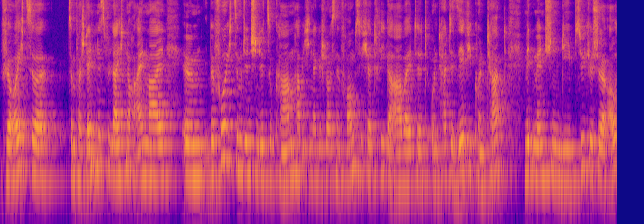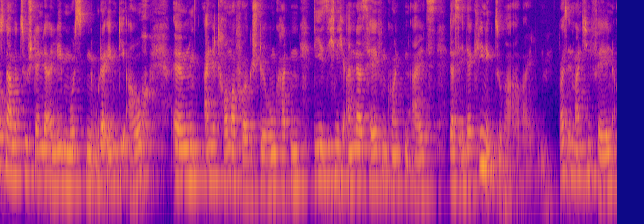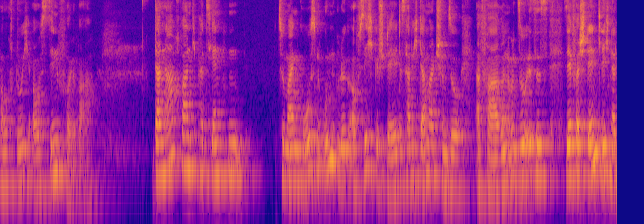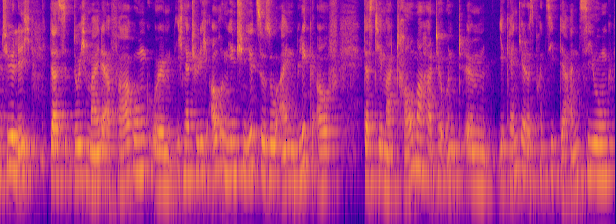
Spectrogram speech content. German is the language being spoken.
Für euch zur, zum Verständnis vielleicht noch einmal, ähm, bevor ich zum Jinshin Jitsu kam, habe ich in der geschlossenen Frauenpsychiatrie gearbeitet und hatte sehr viel Kontakt mit Menschen, die psychische Ausnahmezustände erleben mussten oder eben die auch ähm, eine Traumafolgestörung hatten, die sich nicht anders helfen konnten, als das in der Klinik zu bearbeiten, was in manchen Fällen auch durchaus sinnvoll war. Danach waren die Patienten zu meinem großen Unglück auf sich gestellt. Das habe ich damals schon so erfahren. Und so ist es sehr verständlich natürlich, dass durch meine Erfahrung ähm, ich natürlich auch im Yin Jitsu so einen Blick auf das Thema Trauma hatte und ähm, ihr kennt ja das Prinzip der Anziehung,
